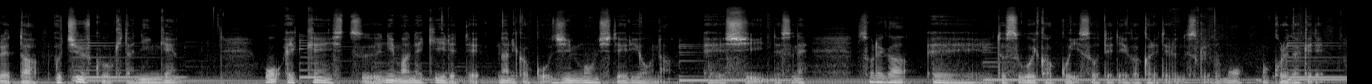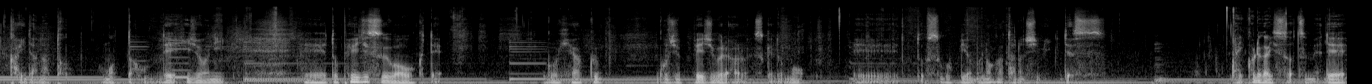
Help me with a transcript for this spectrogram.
れた宇宙服を着た人間を謁見室に招き入れて何かこう尋問しているような、えー、シーンですね。それが、えーと、すごいかっこいい想定で描かれてるんですけれどもこれだけで買いだなと思った本で非常に、えーと、ページ数は多くて550ページぐらいあるんですけども、えーと、すごく読むのが楽しみです。はい、これが1冊目で、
